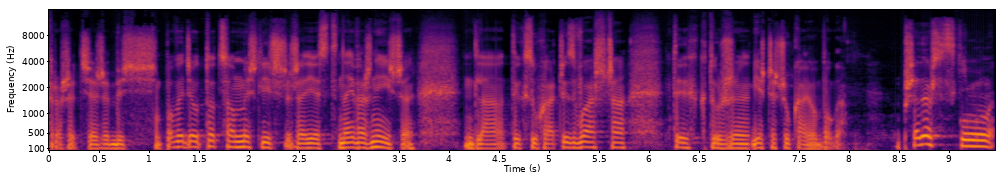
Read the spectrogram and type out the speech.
Proszę cię, żebyś powiedział to, co myślisz, że jest najważniejsze dla tych słuchaczy, zwłaszcza tych, którzy jeszcze szukają Boga. Przede wszystkim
